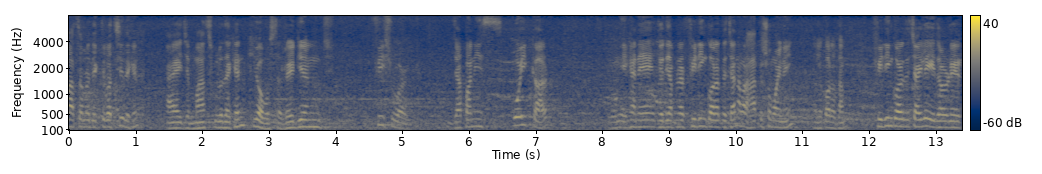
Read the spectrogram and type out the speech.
মাছ আমরা দেখতে পাচ্ছি, দেখেন। আর এই যে মাছগুলো দেখেন, কি অবস্থা? Radiant fish world Japanese koi carp এবং এখানে যদি আপনার ফিডিং করাতে চান, আমার হাতে সময় নেই, তাহলে করাতাম। ফিডিং করাতে চাইলে এই ধরনের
